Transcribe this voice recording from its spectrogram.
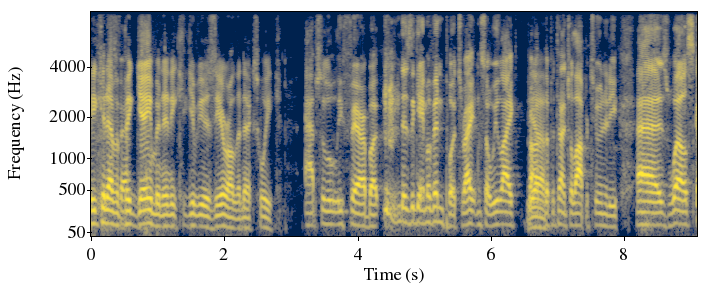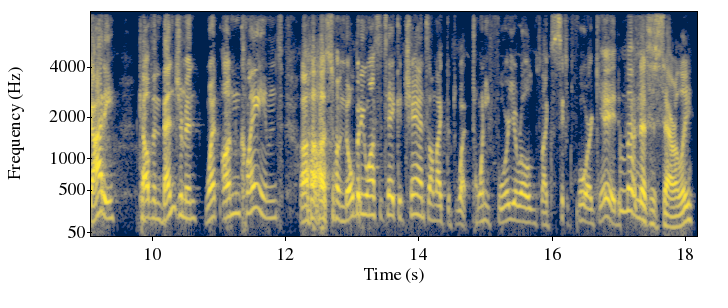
he could have a Fair. big game and then he could give you a zero the next week. Absolutely fair, but there's a game of inputs, right? And so we like uh, Yeah. the potential opportunity as well. Scotty, Kelvin Benjamin went unclaimed, uh, so nobody wants to take a chance on like the what 24 year old like six four kid. Not necessarily.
